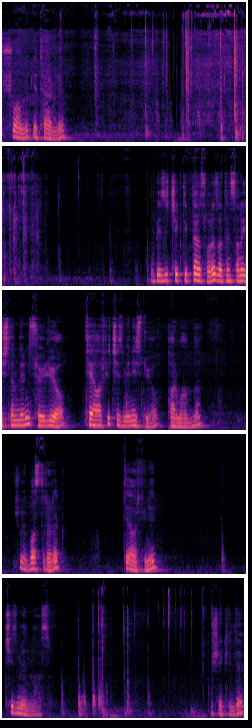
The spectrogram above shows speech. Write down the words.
şu anlık yeterli. Bezi çektikten sonra zaten sana işlemlerini söylüyor. T harfi çizmeni istiyor parmağınla. Şöyle bastırarak T harfini çizmen lazım. Bu şekilde.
